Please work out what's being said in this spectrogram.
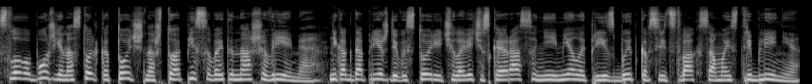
Слово Божье настолько точно, что описывает и наше время. Никогда прежде в истории человеческая раса не имела преизбытка в средствах самоистребления.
